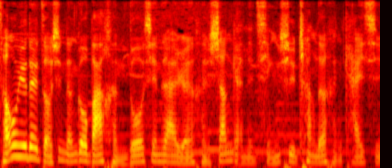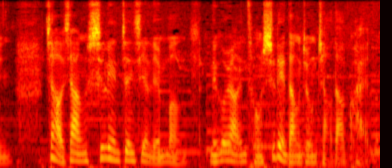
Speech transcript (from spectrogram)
草蜢乐队总是能够把很多现在人很伤感的情绪唱得很开心，就好像失恋阵线联盟能够让人从失恋当中找到快乐。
